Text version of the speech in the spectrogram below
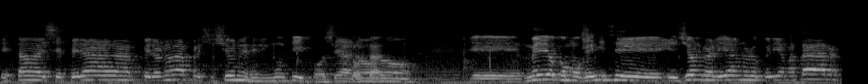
estaba desesperada, pero nada precisiones de ningún tipo. O sea, no, eh, medio como que dice, eh, yo en realidad no lo quería matar.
